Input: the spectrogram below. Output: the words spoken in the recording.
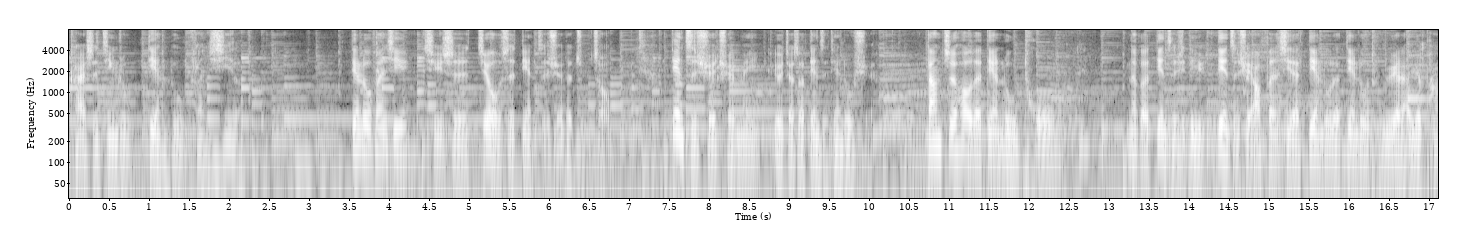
开始进入电路分析了。电路分析其实就是电子学的主轴，电子学全名又叫做电子电路学。当之后的电路图，那个电子学电子学要分析的电路的电路图越来越庞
